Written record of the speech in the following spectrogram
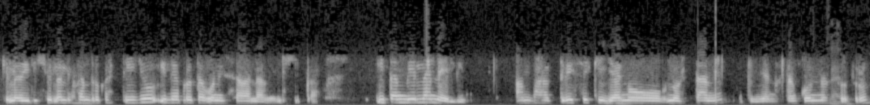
que la dirigió el Alejandro Castillo y la protagonizaba la Bélgica. Y también la Nelly, ambas actrices que ya no, no están, que ya no están con nosotros.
